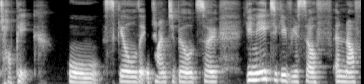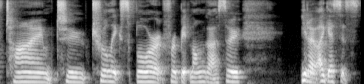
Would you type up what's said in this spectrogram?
topic or skill that you're trying to build. So you need to give yourself enough time to truly explore it for a bit longer. So you know, I guess it's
